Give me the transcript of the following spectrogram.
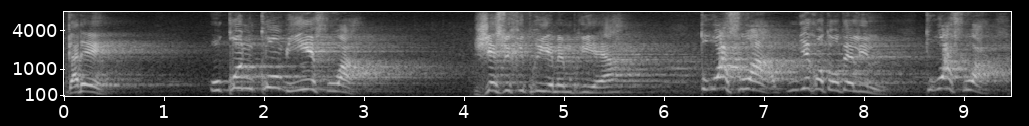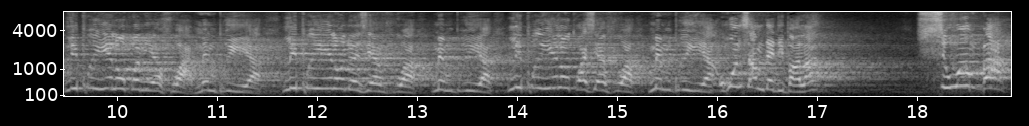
Regardez, ou combien de fois Jésus qui priait même prière, trois fois, bien contenté l'île. Trois fois. Il priait la première fois, même prière. Il priait la deuxième fois, même prière. Il priait la troisième fois, même prière. On me dit par là? Si on bas,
